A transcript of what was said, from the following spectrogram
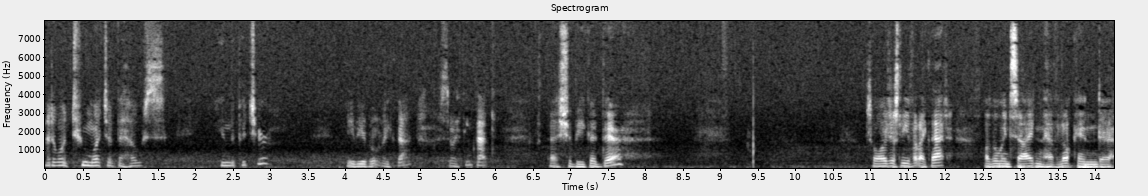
I don't want too much of the house in the picture. Maybe about like that. So I think that that should be good there. So I'll just leave it like that. I'll go inside and have a look and uh,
